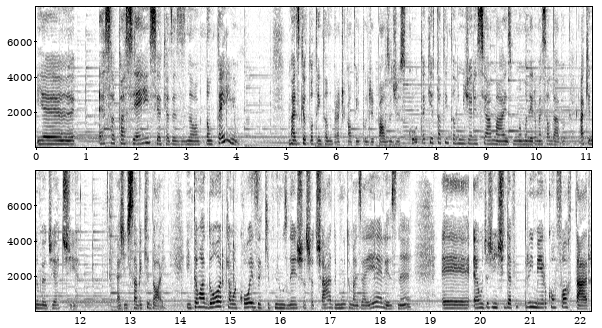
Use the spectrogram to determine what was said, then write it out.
E é essa paciência que às vezes não, não tenho, mas que eu estou tentando praticar o tempo de pausa de escuta, é que está tentando me gerenciar mais, uma maneira mais saudável aqui no meu dia a dia. A gente sabe que dói. Então a dor, que é uma coisa que nos deixa chateado e muito mais a eles, né? É, é onde a gente deve primeiro confortar.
